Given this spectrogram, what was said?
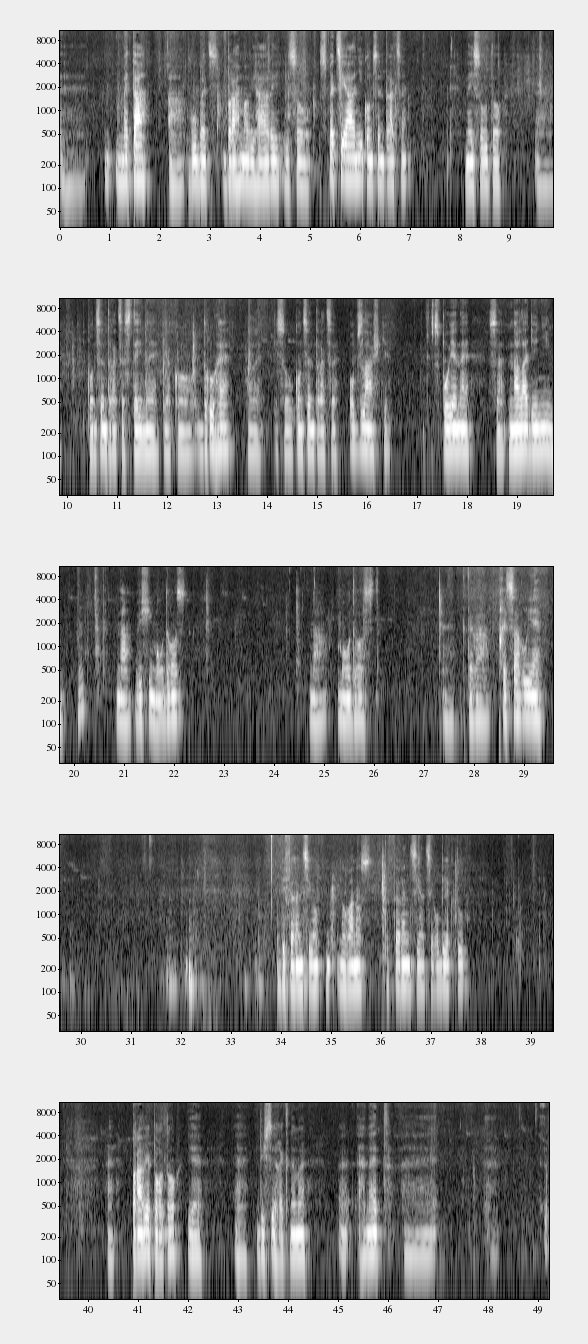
eh, meta a vůbec Brahma Viháry jsou speciální koncentrace. Nejsou to koncentrace stejné jako druhé ale jsou koncentrace obzvláště spojené s naladěním hm, na vyšší moudrost, na moudrost, eh, která přesahuje diferenciovanost, diferenciaci objektů. Eh, právě proto je Eh, když si řekneme eh, hned, eh,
